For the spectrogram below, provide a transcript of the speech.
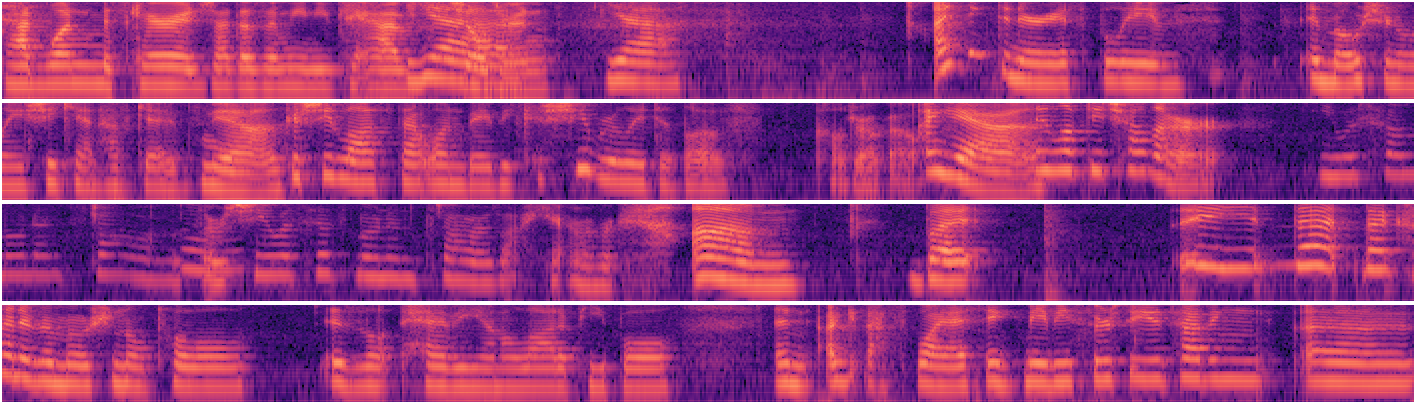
had one miscarriage. That doesn't mean you can't have Yeah. children. Yeah. I think Daenerys believes emotionally she can't have kids. Yeah. Because she lost that one baby because she really did love Khal Drogo. Uh, Yeah. They loved each other. He was her moon and stars, or she was his moon and stars. I can't remember. Um, but eh, that that kind of emotional toll is heavy on a lot of people, and I, that's why I think maybe Cersei is having a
